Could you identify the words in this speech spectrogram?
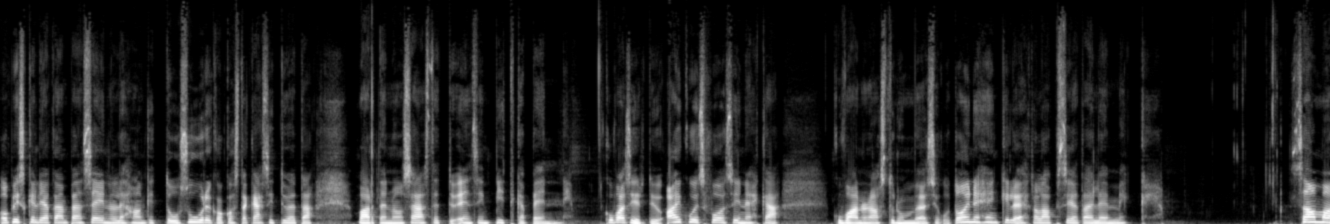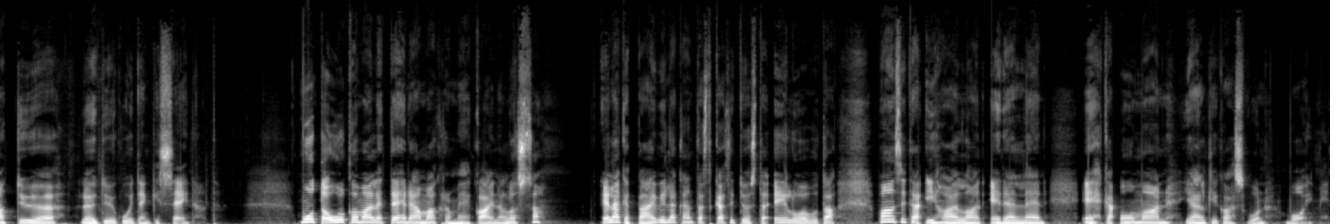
Opiskelijakämpän seinälle hankittuu suurikokosta käsityötä varten on säästetty ensin pitkä penni. Kuva siirtyy aikuisvuosiin, ehkä kuvaan on astunut myös joku toinen henkilö, ehkä lapsia tai lemmikkejä. Sama työ löytyy kuitenkin seinältä. Muutto ulkomaille tehdään makrameen kainalossa. Eläkepäivilläkään tästä käsityöstä ei luovuta, vaan sitä ihaillaan edelleen ehkä oman jälkikasvun voimin.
